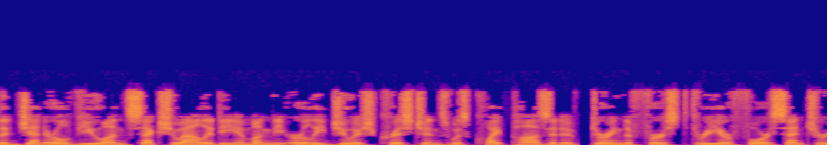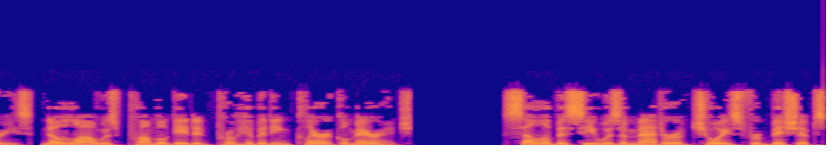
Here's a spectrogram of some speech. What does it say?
The general view on sexuality among the early Jewish Christians was quite positive. During the first three or four centuries, no law was promulgated prohibiting clerical marriage. Celibacy was a matter of choice for bishops,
